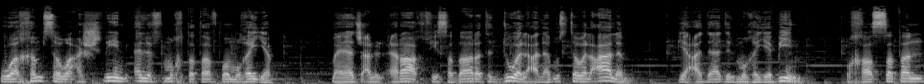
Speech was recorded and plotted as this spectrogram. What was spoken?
و 25 ألف مختطف ومغيب ما يجعل العراق في صدارة الدول على مستوى العالم بأعداد المغيبين وخاصة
